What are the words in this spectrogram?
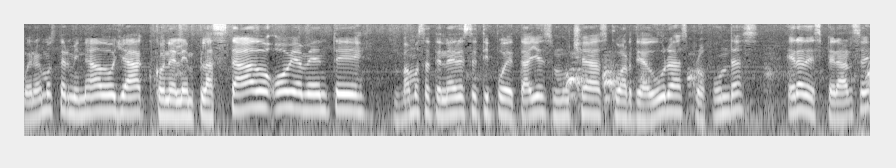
Bueno, hemos terminado ya con el emplastado. Obviamente vamos a tener este tipo de detalles, muchas cuardeaduras profundas. Era de esperarse.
